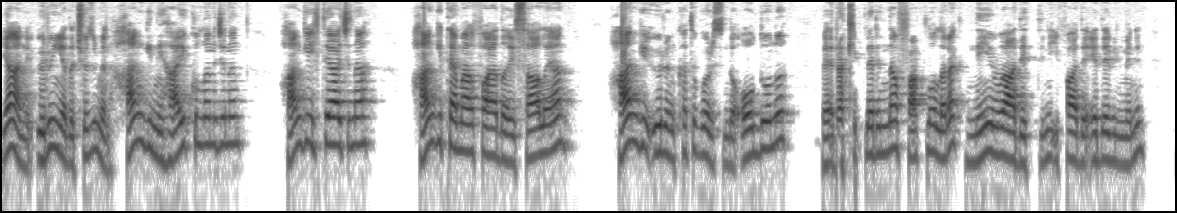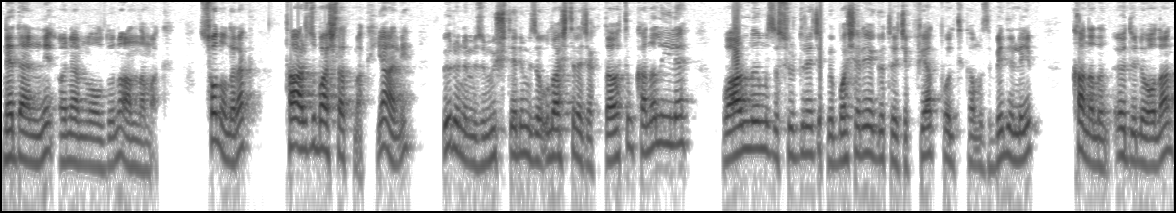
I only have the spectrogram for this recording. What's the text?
yani ürün ya da çözümün hangi nihai kullanıcının hangi ihtiyacına hangi temel faydayı sağlayan hangi ürün kategorisinde olduğunu ve rakiplerinden farklı olarak neyi vaat ettiğini ifade edebilmenin nedenli önemli olduğunu anlamak. Son olarak tarzı başlatmak yani ürünümüzü müşterimize ulaştıracak dağıtım kanalı ile varlığımızı sürdürecek ve başarıya götürecek fiyat politikamızı belirleyip kanalın ödülü olan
